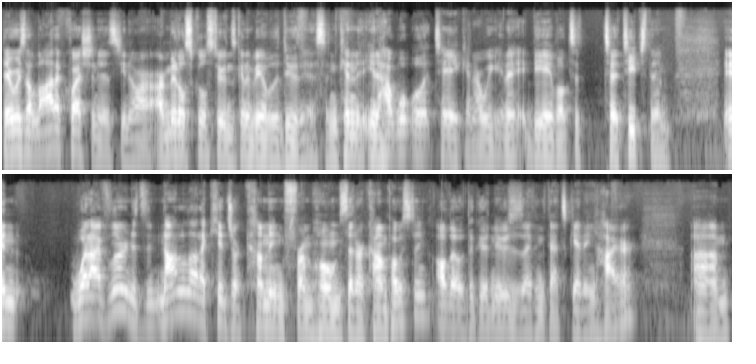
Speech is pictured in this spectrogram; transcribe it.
There was a lot of question is, you know, are our middle school students going to be able to do this? And can, you know, how, what will it take? And are we going to be able to, to teach them? And what I've learned is that not a lot of kids are coming from homes that are composting, although the good news is I think that's getting higher. Um,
